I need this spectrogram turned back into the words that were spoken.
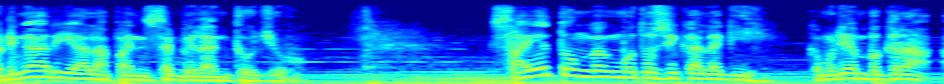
Pendengar Ria 897 Saya tunggang motosikal lagi Kemudian bergerak.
